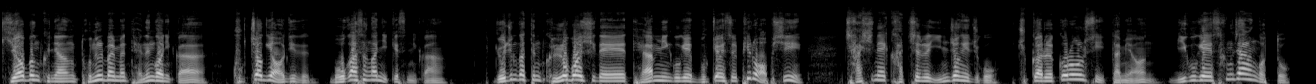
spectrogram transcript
기업은 그냥 돈을 벌면 되는 거니까 국적이 어디든 뭐가 상관이 있겠습니까? 요즘 같은 글로벌 시대에 대한민국에 묶여있을 필요 없이 자신의 가치를 인정해주고 주가를 끌어올 수 있다면 미국에 상장한 것도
